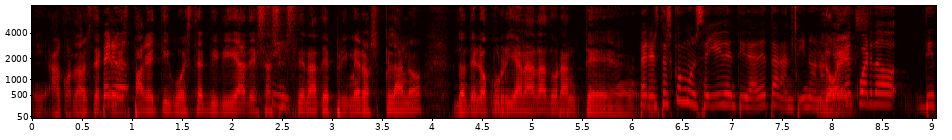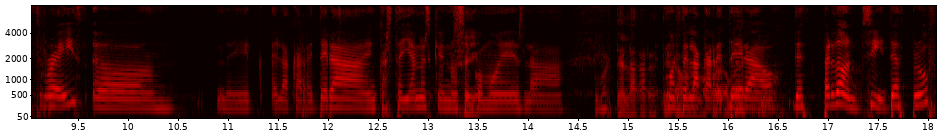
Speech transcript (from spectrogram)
Y acordaos de que el Spaghetti Western vivía de esas Sí. escenas de primeros planos donde no ocurría nada durante. Pero esto es como un sello de identidad de Tarantino, ¿no? Lo Yo es. recuerdo Death Race, eh, de la carretera en castellano, es que no sé cómo es la... Muerte en la carretera. Muerte en la carretera. o Death- perdón, sí, Death Proof.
